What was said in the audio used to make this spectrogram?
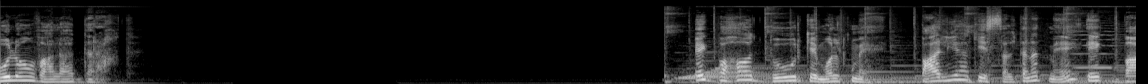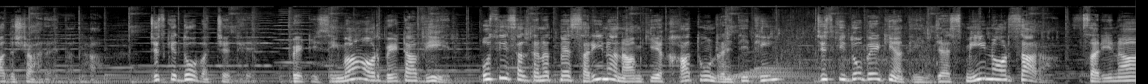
फूलों वाला दरख्त। एक बहुत दूर के मुल्क में, पालिया की सल्तनत में एक बादशाह रहता था, जिसके दो बच्चे थे, बेटी सीमा और बेटा वीर। उसी सल्तनत में सरीना नाम की एक खातून रहती थीं, जिसकी दो बेटियाँ थीं, जैस्मीन और सारा। सरीना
